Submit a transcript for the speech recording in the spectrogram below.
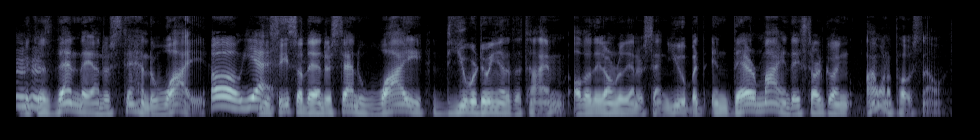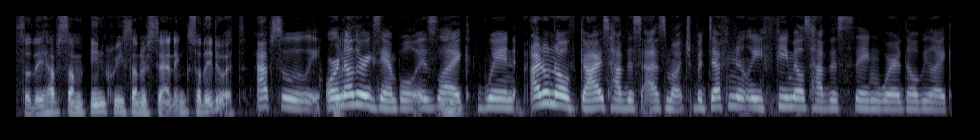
Mm-hmm. because then they understand why. Oh yes, You see, so they understand why you were doing it at the time, although they don't really understand you. But in their mind, they start going, I want to post now. So they have some increased understanding, so they do it. Absolutely. Or another example is mm-hmm. like when I don't know if guys have this as much, but definitely females have this thing where they'll be like,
